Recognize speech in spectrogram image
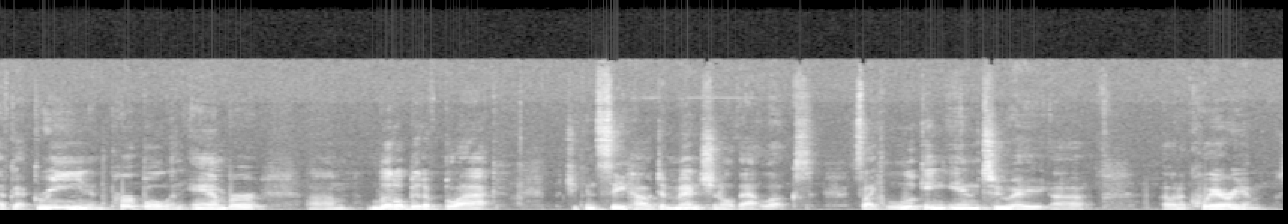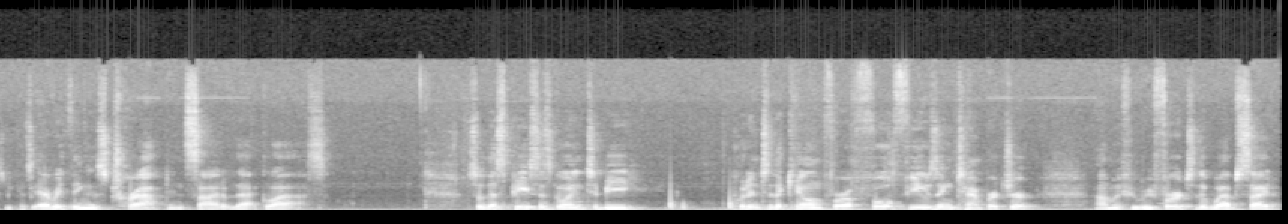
I've got green and purple and amber, a um, little bit of black. But you can see how dimensional that looks. It's like looking into a, uh, an aquarium. So you can see everything is trapped inside of that glass. So this piece is going to be put into the kiln for a full fusing temperature. Um, if you refer to the website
